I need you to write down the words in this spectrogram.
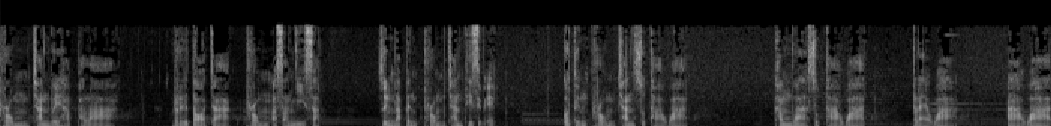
พรมชั้นเวหัพลา หรือต่อจากพรมอสัญญีสัตว์ ซึ่งนับเป็นพรมชั้นที่ 11 ก็ถึงพรมชั้นสุทธาวาส คำว่าสุทาวาสแปลว่า อาวาส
